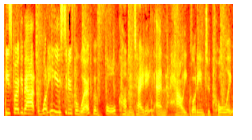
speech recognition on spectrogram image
He spoke about what he used to do for work before commentating and how he got into calling.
